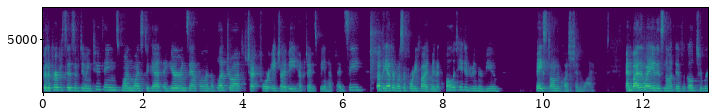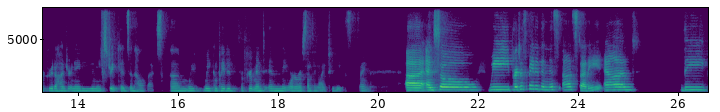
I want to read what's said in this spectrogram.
for the purposes of doing two things. One was to get a urine sample and a blood draw to check for HIV, hepatitis B, and hepatitis C. But the other was a 45 minute qualitative interview based on the question why. And by the way, it is not difficult to recruit 180 unique street kids in Halifax. Um, we, we completed recruitment in the order of something like two weeks, right? Uh, and so we participated in this uh, study and the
